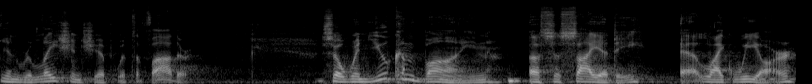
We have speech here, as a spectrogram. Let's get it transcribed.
in relationship with the Father. So when you combine a society uh, like we are,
